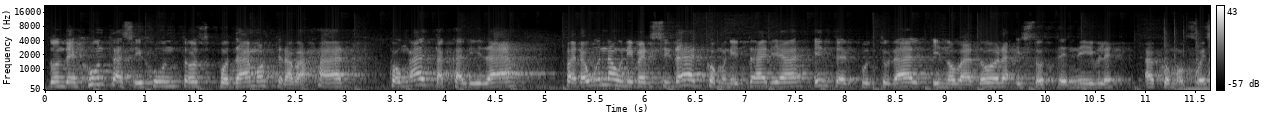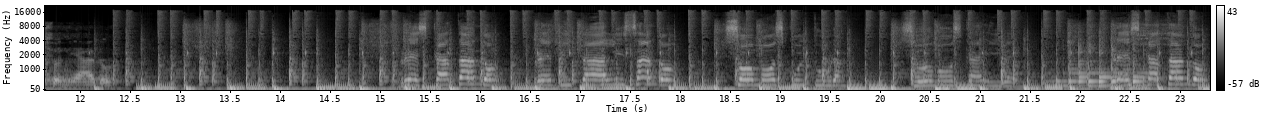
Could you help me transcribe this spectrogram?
donde juntas y juntos podamos trabajar con alta calidad para una universidad comunitaria intercultural, innovadora y sostenible, a como fue soñado. Rescatando, revitalizando, somos cultura, somos Caribe. Rescatando,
